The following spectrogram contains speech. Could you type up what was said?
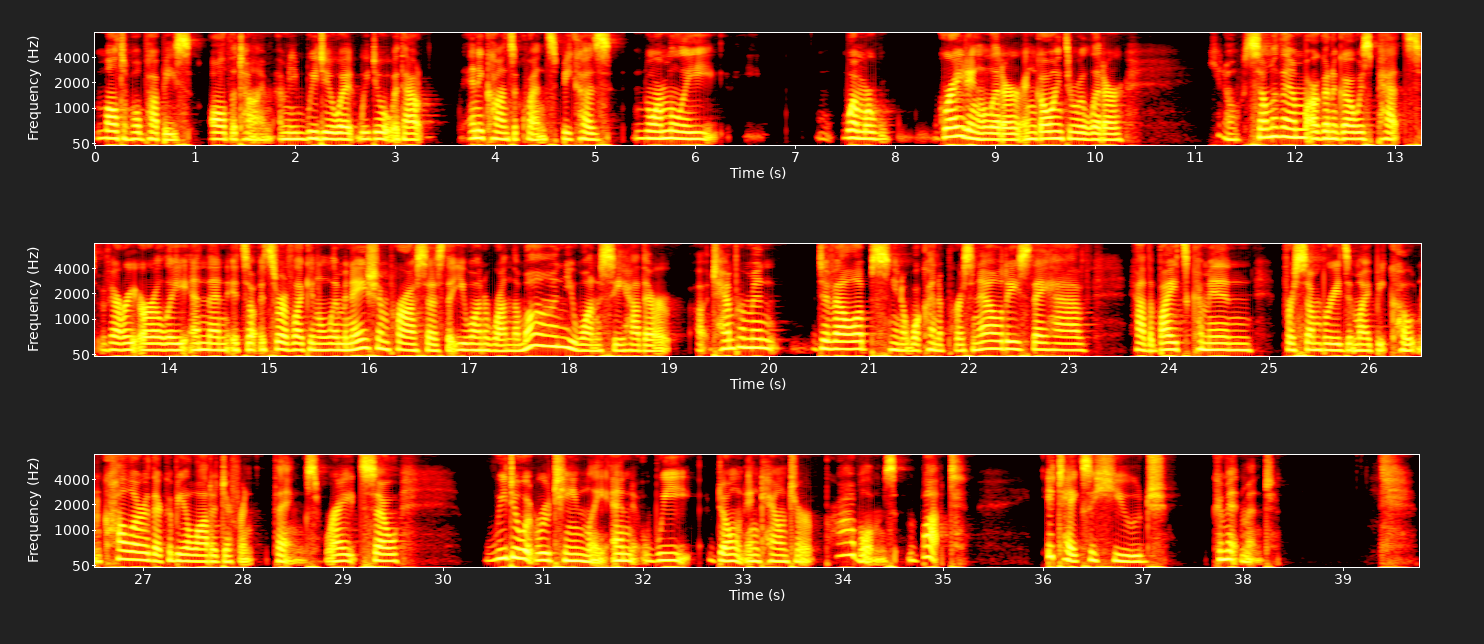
multiple puppies all the time. I mean, we do it, we do it without any consequence because normally when we're grading a litter and going through a litter, you know, some of them are going to go as pets very early, and then it's a, it's sort of like an elimination process that you want to run them on. You want to see how their uh, temperament develops. You know, what kind of personalities they have, how the bites come in. For some breeds, it might be coat and color. There could be a lot of different things, right? So we do it routinely, and we don't encounter problems, but it takes a huge commitment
